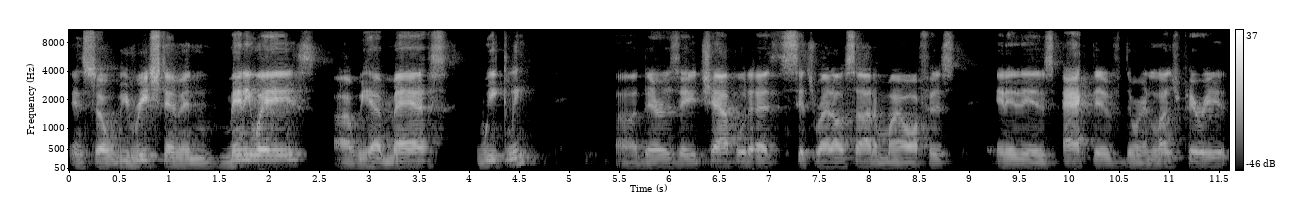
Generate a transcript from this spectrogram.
And so we reach them in many ways. Uh, we have Mass weekly. Uh, there is a chapel that sits right outside of my office, and it is active during lunch period.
